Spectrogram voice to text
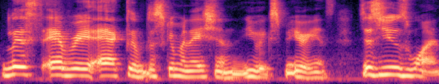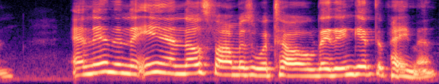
list every act of discrimination you experience. Just use one. And then in the end, those farmers were told they didn't get the payment,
